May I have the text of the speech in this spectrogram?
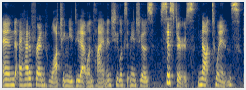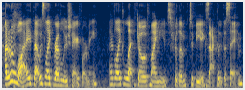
And I had a friend watching me do that one time, and she looks at me and she goes, "Sisters, not twins." I don't know why that was like revolutionary for me. I've like let go of my needs for them to be exactly the same.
